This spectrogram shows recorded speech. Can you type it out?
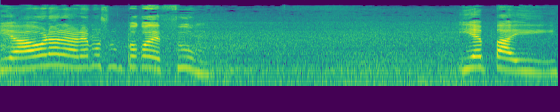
Y ahora le haremos un poco de zoom. Y epa ahí.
